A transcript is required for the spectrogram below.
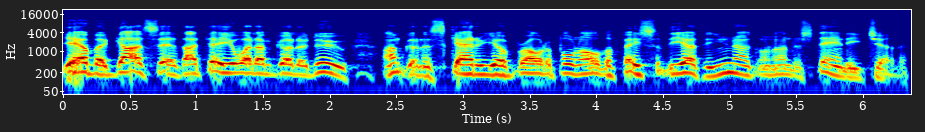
Yeah, but God says, I tell you what I'm going to do. I'm going to scatter you abroad upon all the face of the earth and you're not going to understand each other.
